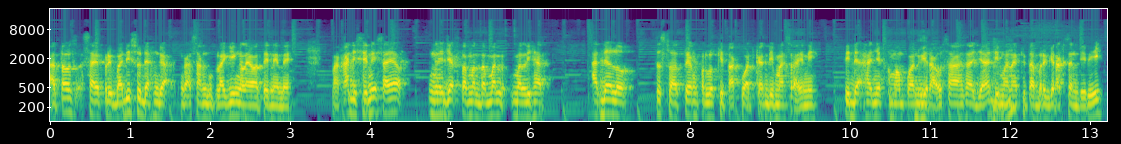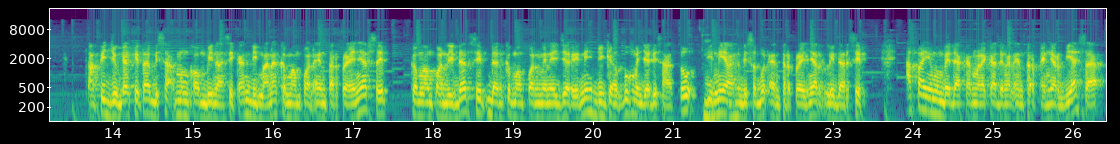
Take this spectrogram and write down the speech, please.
atau saya pribadi sudah nggak nggak sanggup lagi ngelewatin ini. Maka di sini saya ngejak teman-teman melihat ada loh sesuatu yang perlu kita kuatkan di masa ini. Tidak hanya kemampuan iya. wirausaha saja di mana kita bergerak sendiri, tapi juga kita bisa mengkombinasikan di mana kemampuan entrepreneurship, kemampuan leadership dan kemampuan manajer ini digabung menjadi satu. Ini yang disebut entrepreneur leadership. Apa yang membedakan mereka dengan entrepreneur biasa?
